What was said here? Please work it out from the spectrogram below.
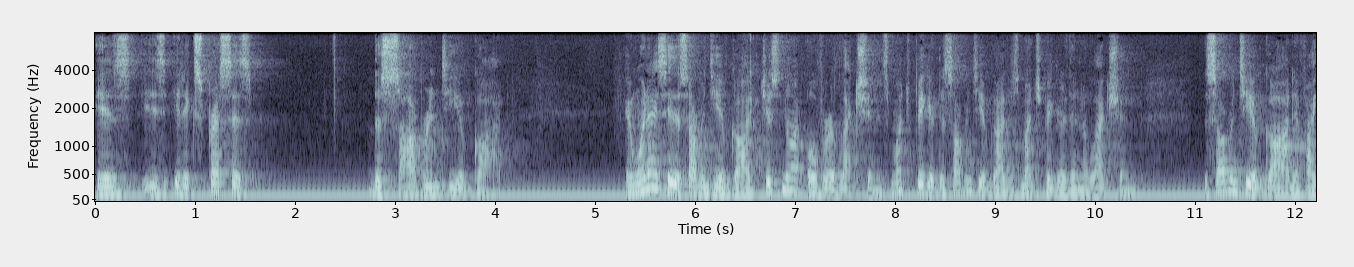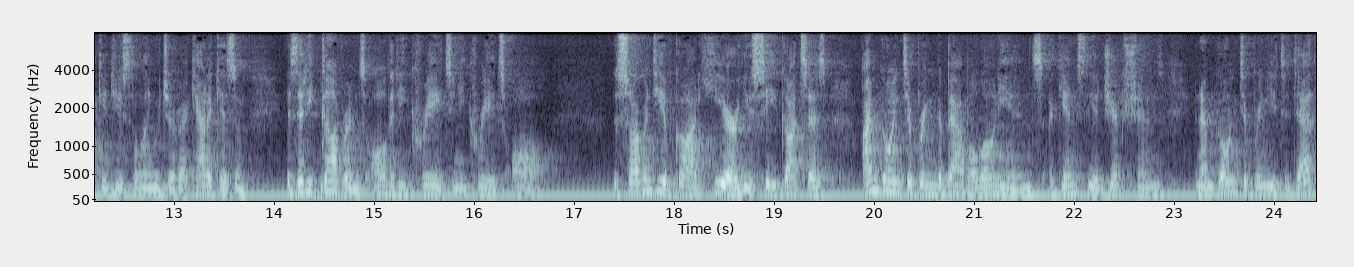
is, is it expresses the sovereignty of God. And when I say the sovereignty of God, just not over election, it's much bigger. The sovereignty of God is much bigger than election. The sovereignty of God, if I could use the language of our catechism, is that He governs all that He creates and He creates all. The sovereignty of God here, you see, God says, I'm going to bring the Babylonians against the Egyptians, and I'm going to bring you to death,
